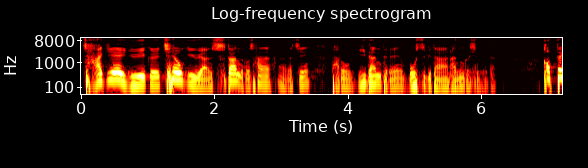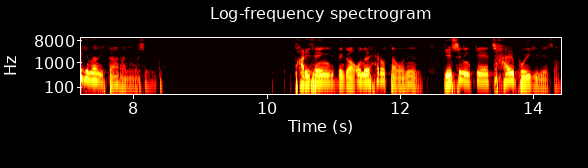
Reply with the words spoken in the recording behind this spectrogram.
자기의 유익을 채우기 위한 수단으로 살아가는 것이 바로 이단들의 모습이다라는 것입니다. 껍데기만 있다라는 것입니다. 바리새인들과 오늘 헤롯 당원은 예수님께 잘 보이기 위해서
